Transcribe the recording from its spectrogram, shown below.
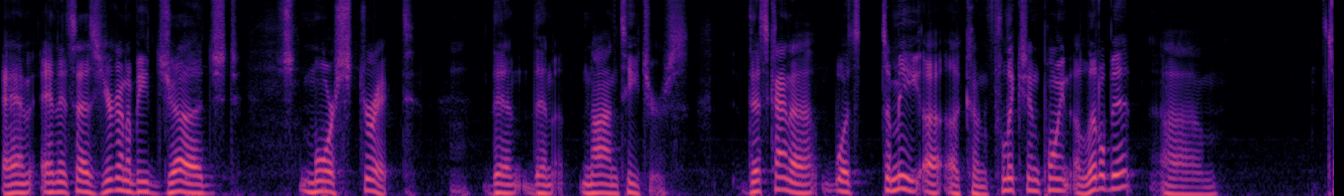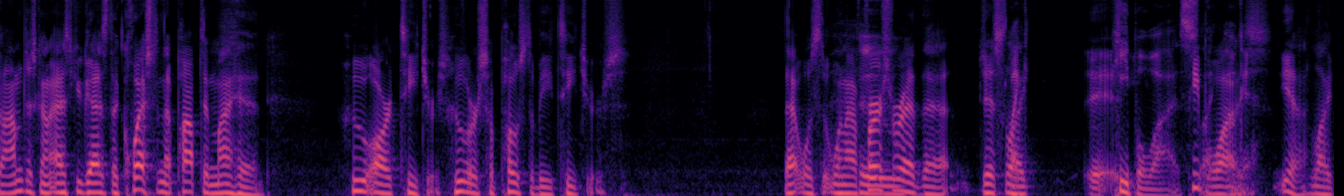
and and it says you're going to be judged more strict than than non-teachers. This kind of was to me a, a confliction point a little bit. Um, so I'm just going to ask you guys the question that popped in my head: Who are teachers? Who are supposed to be teachers? That was when I first read that. Just like, Like, people wise. people wise, yeah, like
